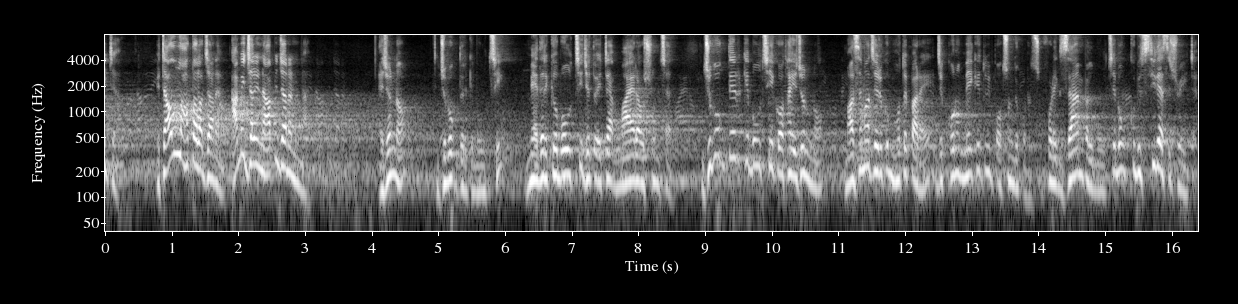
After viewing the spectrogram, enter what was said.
এইটা এটা। আল্লাহ তালা জানেন, আমি জানি না, আপনি জানেন না। এজন্য যুবকদেরকে বলছি, মেয়েদেরকেও বলছি যেহেতু এটা মায়েরাও শুনছেন। যুবকদেরকে বলছি এই কথা এই জন্য মাঝে মাঝে এরকম হতে পারে যে কোনো মেয়েকে তুমি পছন্দ করেছ। ফর এক্সাম্পল বলছি এবং খুবই সিরিয়াস ইস্যু এইটা।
